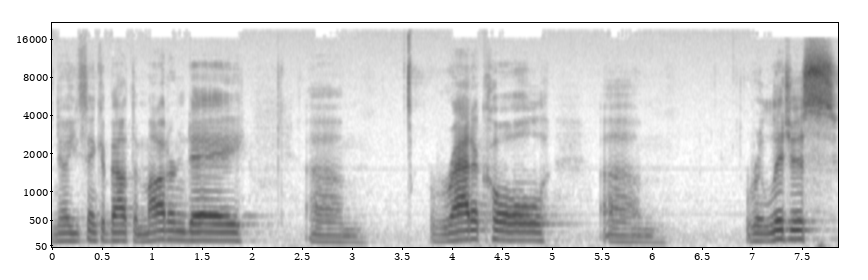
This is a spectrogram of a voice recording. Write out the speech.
you know you think about the modern day um, radical um, religious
